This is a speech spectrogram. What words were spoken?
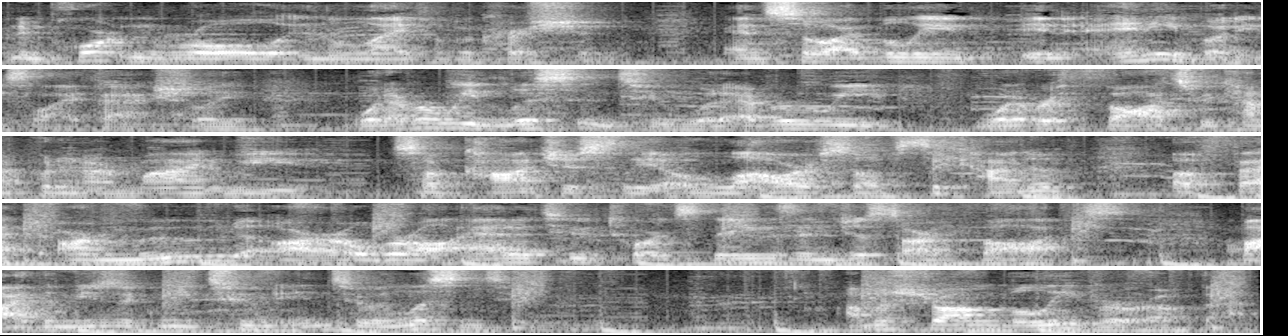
an important role in the life of a Christian. And so I believe in anybody's life actually, whatever we listen to, whatever we whatever thoughts we kind of put in our mind, we subconsciously allow ourselves to kind of affect our mood, our overall attitude towards things and just our thoughts by the music we tune into and listen to. I'm a strong believer of that.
